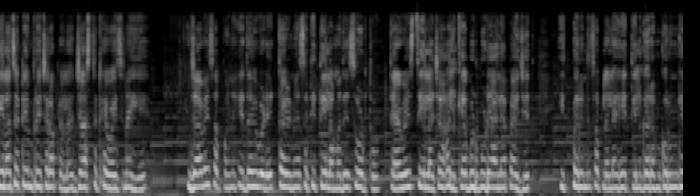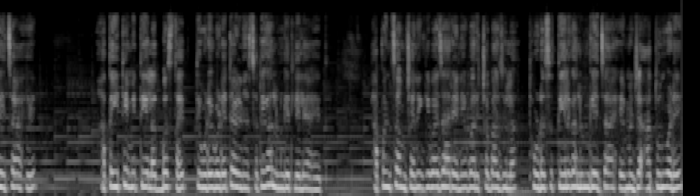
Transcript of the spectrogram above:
तेलाचं टेम्परेचर आपल्याला जास्त ठेवायचं नाही आहे ज्यावेळेस आपण हे दहीवडे तळण्यासाठी तेलामध्ये सोडतो त्यावेळेस तेलाच्या हलक्या बुडबुड्या आल्या पाहिजेत. इथपर्यंतच आपल्याला हे तेल गरम करून घ्यायचं आहे. आता इथे मी तेलात बसतायत तेवढे वडे तळण्यासाठी घालून घेतलेले आहेत. आपण चमच्याने किंवा झाऱ्याने वरच्या बाजूला थोडंसं तेल घालून घ्यायचं आहे म्हणजे आतून वडे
